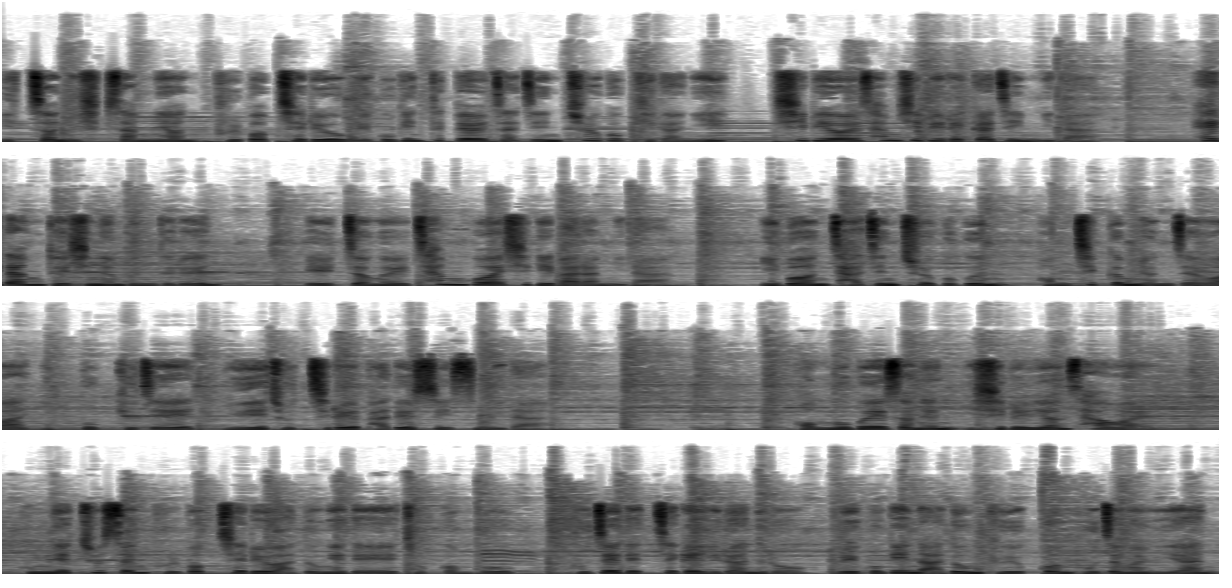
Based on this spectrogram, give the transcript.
2023년 불법 체류 외국인 특별자진 출국 기간이 12월 31일까지입니다. 해당 되시는 분들은 일정을 참고하시기 바랍니다. 이번 자진 출국은 범칙금 면제와 입국 규제 유예 조치를 받을 수 있습니다. 법무부에서는 21년 4월 국내 출생 불법 체류 아동에 대해 조건부 구제 대책의 일환으로 외국인 아동 교육권 보장을 위한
